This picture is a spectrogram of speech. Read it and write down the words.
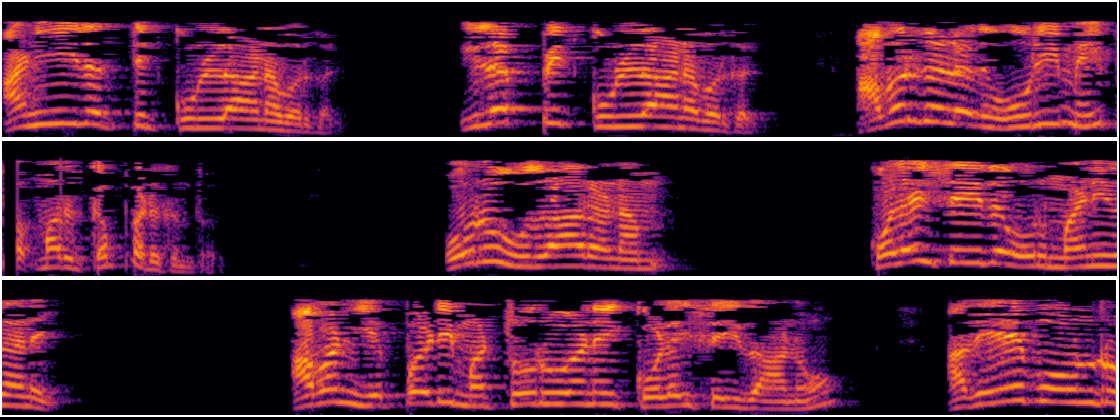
அநீதத்திற்குள்ளானவர்கள் இழப்பிற்குள்ளானவர்கள் அவர்களது உரிமை மறுக்கப்படுகின்றது. ஒரு உதாரணம் கொலை செய்த ஒரு மனிதனை அவன் எப்படி மற்றொருவனை கொலை செய்தானோ அதே போன்று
